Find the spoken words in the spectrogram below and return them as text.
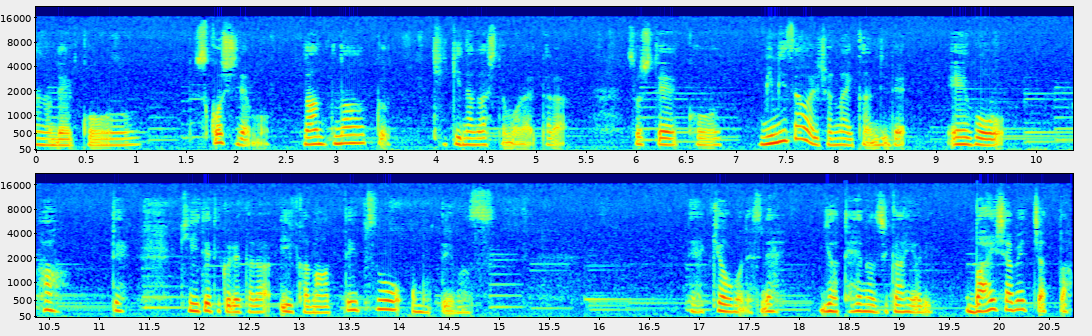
なので、こう、少しでもなんとなく聞き流してもらえたら、そしてこう、耳障りじゃない感じで英語を「はっ」って聞いててくれたらいいかなっていつも思っています。で今日もですね予定の時間より倍喋っちゃった。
